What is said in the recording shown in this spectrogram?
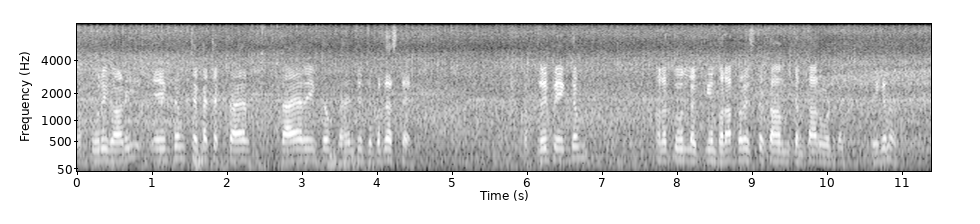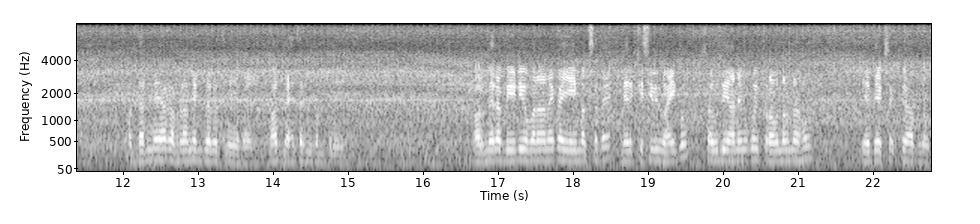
और पूरी गाड़ी एकदम चकाचक टायर टायर एकदम बहन से ज़बरदस्त है। और ट्रिप एकदम अलग तो लगती है। बराबर इसका काम चलता रोड पर ठीक है ना? और डरने या घबराने की ज़रूरत नहीं है भाई। बहुत बेहतरीन कंपनी है। और मेरा वीडियो बनाने का यही मकसद है। मेरे किसी भी भाई को सऊदी आने में कोई प्रॉब्लम ना हो। ये देख सकते हो आप लोग।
